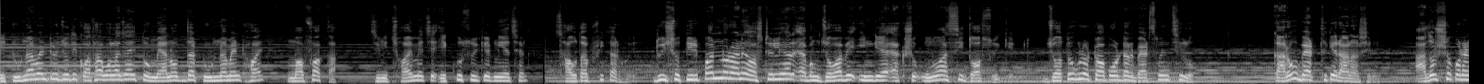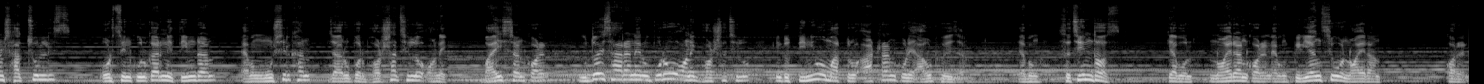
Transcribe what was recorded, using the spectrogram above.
এই টুর্নামেন্টের যদি কথা বলা যায়, তো ম্যান অফ দ্য টুর্নামেন্ট হয় মাফাকা, যিনি ছয় ম্যাচে একুশ উইকেট নিয়েছেন সাউথ আফ্রিকার হয়ে। দুইশো তিপ্পান্ন রানে অস্ট্রেলিয়ার এবং জবাবে ইন্ডিয়া একশো উনআশি দশ উইকেট। যতগুলো টপ অর্ডার ব্যাটসম্যান ছিল কারও ব্যাট থেকে রান আসেনি। আদর্শ করেন সাতচল্লিশ অর্সিন কুলকার্নি তিন রান এবং মুশির খান, যার উপর ভরসা ছিল অনেক, বাইশ রান করেন। উদয় সাহারানের উপরেও অনেক ভরসা ছিল, কিন্তু তিনিও মাত্র আট রান করে আউট হয়ে যান এবং সচিন ধস কেবল নয় রান করেন এবং প্রিয়াংশুও নয় রান করেন।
